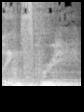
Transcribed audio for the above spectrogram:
Killing spree.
